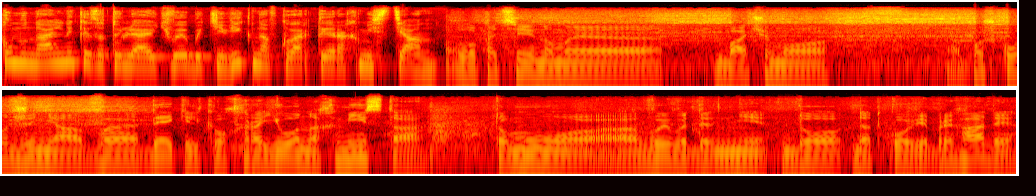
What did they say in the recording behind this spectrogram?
Комунальники затуляють вибиті вікна в квартирах містян. Локаційно ми бачимо пошкодження в декількох районах міста, тому е, виведені додаткові бригади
